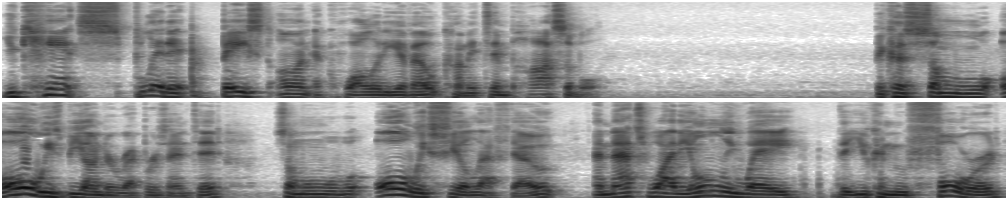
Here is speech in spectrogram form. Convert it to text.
You can't split it based on equality of outcome. It's impossible. Because someone will always be underrepresented, someone will always feel left out. And that's why the only way that you can move forward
